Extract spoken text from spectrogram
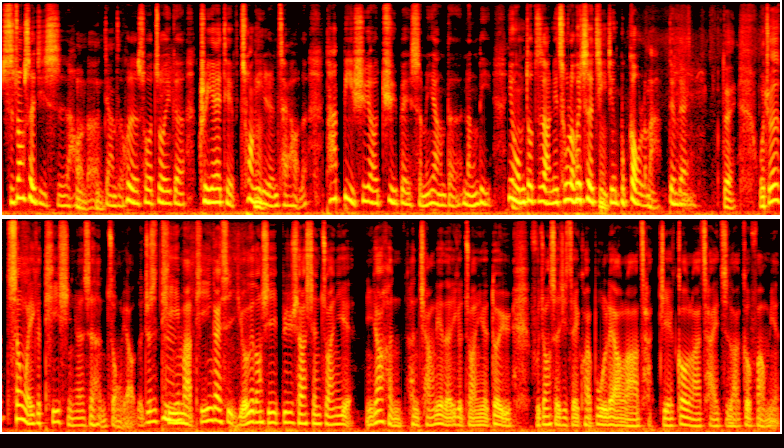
时装设计师好了，嗯嗯。这样子，或者说做一个 creative 创意人才好了，他必须要具备什么样的能力？因为我们都知道，你除了会设计已经不够了嘛，对不对？对，我觉得身为一个 T 型人是很重要的，就是 T 嘛、t 应该是有一个东西必须要先专业，你要很很强烈的一个专业，对于服装设计这一块布料啦、材结构啦、材质啦各方面。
